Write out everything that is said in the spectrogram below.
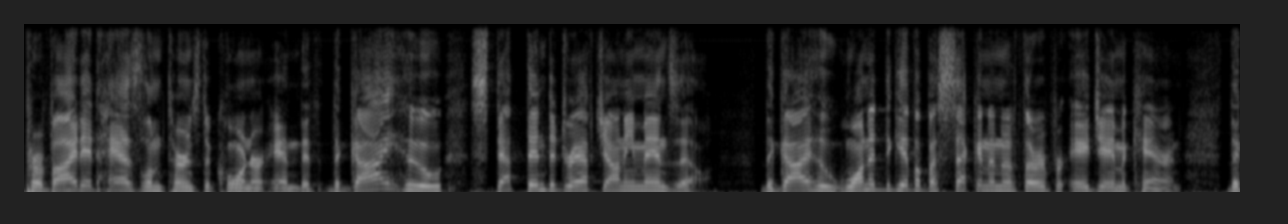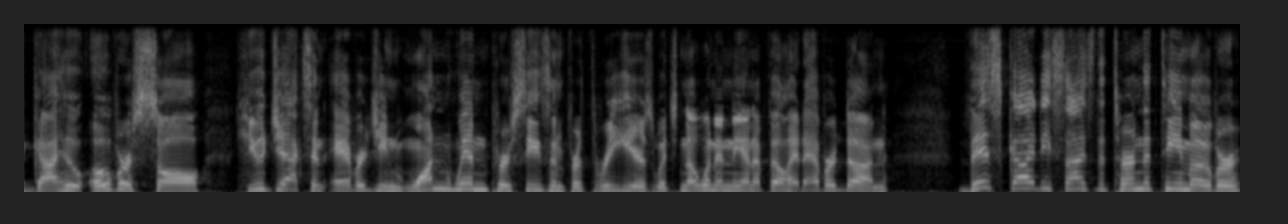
Provided Haslam turns the corner, and the, the guy who stepped in to draft Johnny Manziel, the guy who wanted to give up a second and a third for AJ McCarron, the guy who oversaw Hue Jackson averaging one win per season for three years, which no one in the NFL had ever done. This guy decides to turn the team over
